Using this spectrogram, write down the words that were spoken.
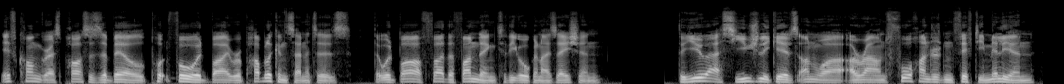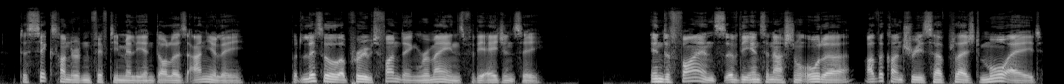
if Congress passes a bill put forward by Republican senators that would bar further funding to the organization. The US usually gives UNRWA around 450 million to 650 million dollars annually, but little approved funding remains for the agency. In defiance of the international order, other countries have pledged more aid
